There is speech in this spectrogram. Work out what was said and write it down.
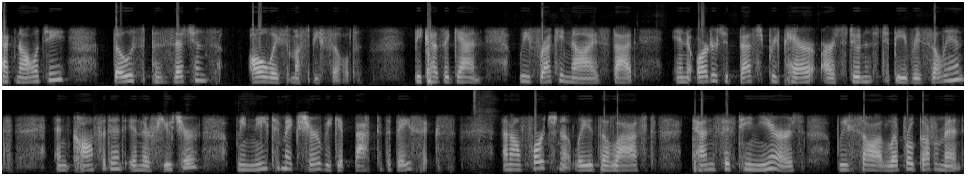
technology, those positions always must be filled. Because again, we've recognized that in order to best prepare our students to be resilient and confident in their future, we need to make sure we get back to the basics. And unfortunately, the last 10, 15 years, we saw a liberal government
